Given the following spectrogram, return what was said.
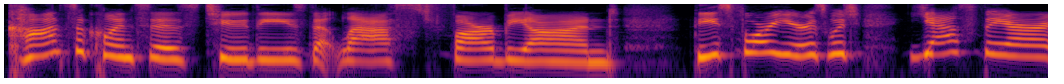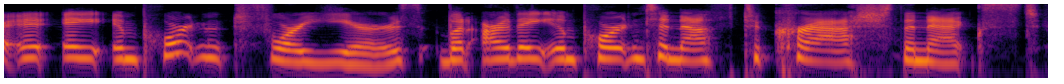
consequences to these that last far beyond these four years which yes they are a, a important four years but are they important enough to crash the next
